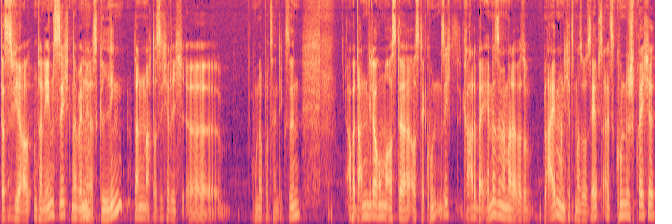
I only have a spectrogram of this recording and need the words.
das ist wie Unternehmenssicht, ne, wenn mhm. mir das gelingt, dann macht das sicherlich äh, hundertprozentig Sinn aber dann wiederum aus der, aus der Kundensicht, gerade bei Amazon, wenn wir da so bleiben und ich jetzt mal so selbst als Kunde spreche,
